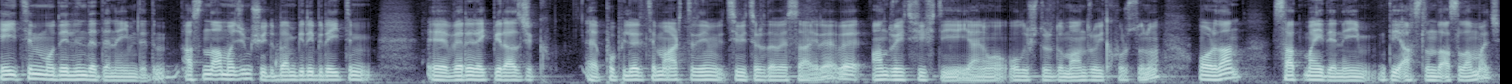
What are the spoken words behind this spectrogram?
eğitim modelini de deneyim dedim. Aslında amacım şuydu. Ben birebir eğitim e, vererek birazcık e, popülaritemi arttırayım Twitter'da vesaire ve Android 50'yi yani o oluşturduğum Android kursunu oradan satmayı deneyim diye aslında asıl amaç.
